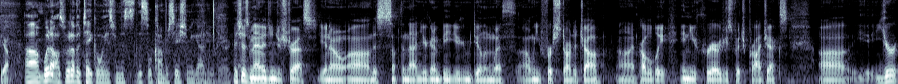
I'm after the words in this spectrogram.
Yeah. Um, what else? What other takeaways from this this little conversation we got here, Derek? It's just managing your stress. You know, uh, this is something that you're going to be you're going to be dealing with uh, when you first start a job, uh, and probably in your career as you switch projects. Uh, your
